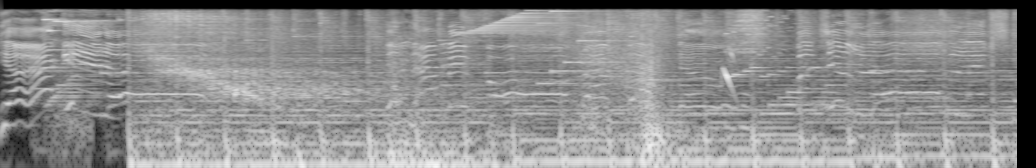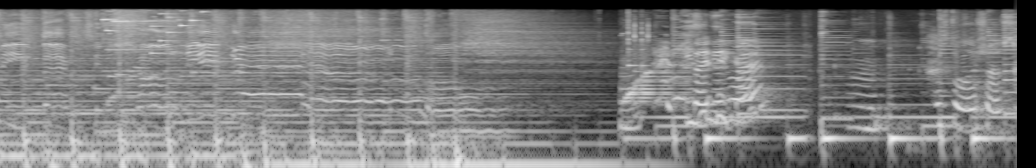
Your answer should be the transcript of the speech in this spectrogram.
Yeah, I get up. And I may fall right back down. But your love lifts me back to solid ground. Is it good? It's mm. delicious.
